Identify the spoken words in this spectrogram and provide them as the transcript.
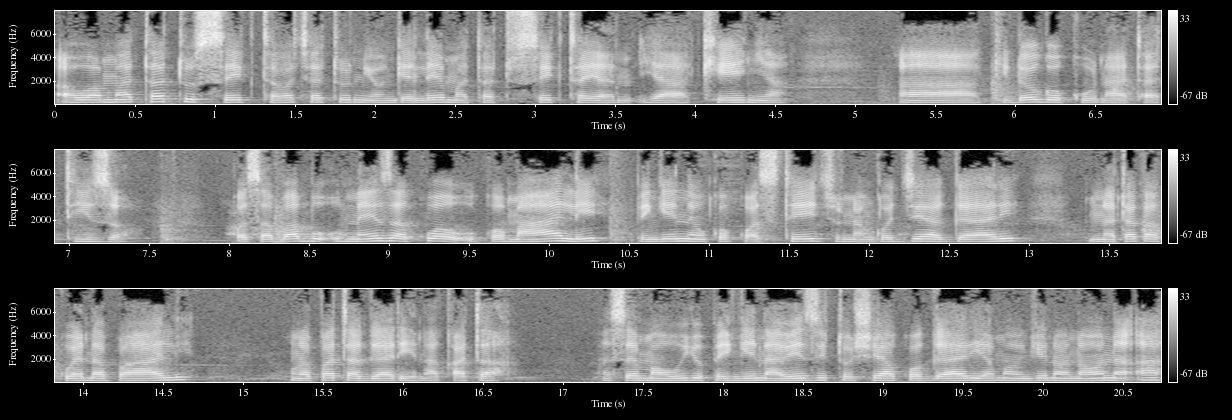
awa matatu sekta wacha tu niongelee matatu sekta ya, ya kenya Aa, kidogo kuna tatizo kwa sababu unaweza kuwa uko mahali pengine uko kwa stage unangojea gari mnataka kwenda pahali unapata gari inakataa nasema huyu pengine hawezi toshea kwa gari ama wengine wanaona ah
